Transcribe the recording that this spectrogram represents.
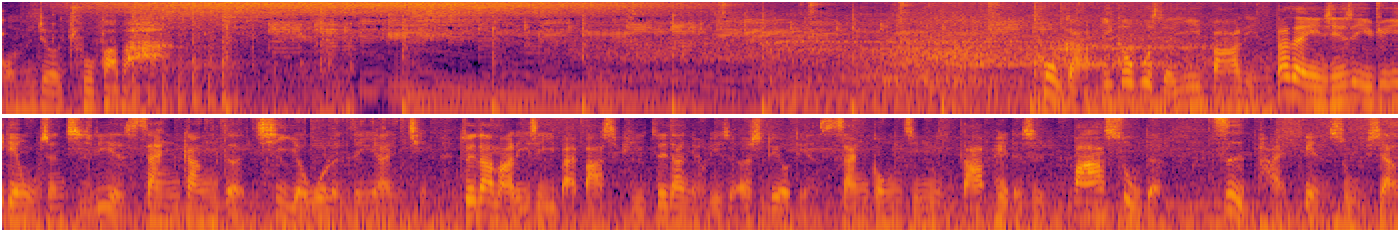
我们就出发吧。酷咖 EcoBoost 的180，搭载引擎是一具1.5升直列三缸的汽油涡轮增压引擎，最大马力是一百八十匹，最大扭力是二十六点三公斤米，搭配的是八速的自排变速箱。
